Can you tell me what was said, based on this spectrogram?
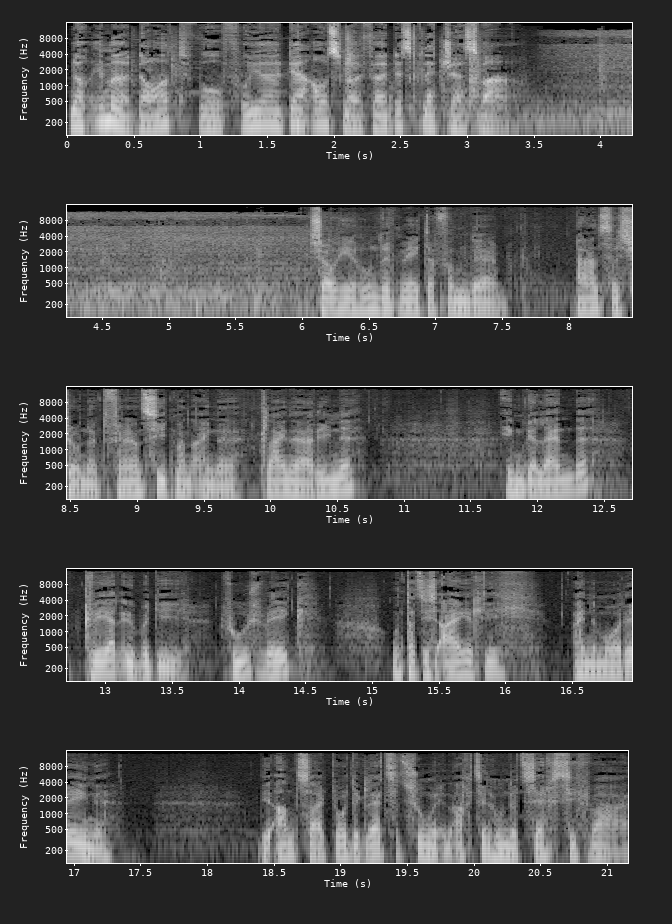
noch immer dort, wo früher der Ausläufer des Gletschers war. So hier 100 Meter von der Bahnstation entfernt sieht man eine kleine Rinne im Gelände, quer über die Fußweg und das ist eigentlich eine Moräne, die anzeigt, wo die Gletscherzunge in 1860 war.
